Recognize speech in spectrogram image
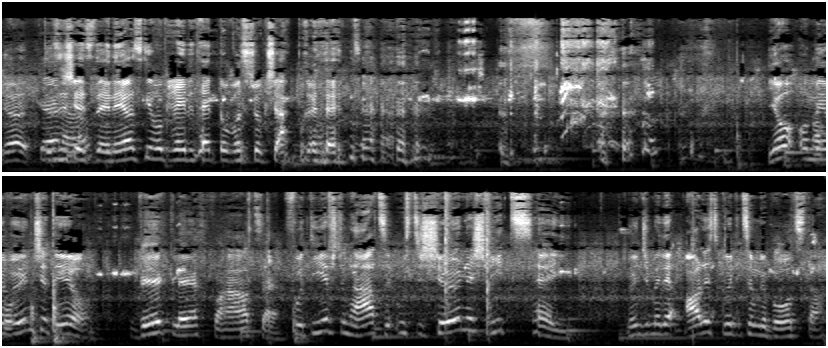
ja, das Genau. ist jetzt der Nerski, der geredet hat, ob er es schon gescheppert hat. ja, und wir Aber- wünschen dir Wirklich von Herzen. von tiefstem Herzen aus der schönen Schweiz, hey, wünschen wir dir alles Gute zum Geburtstag.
